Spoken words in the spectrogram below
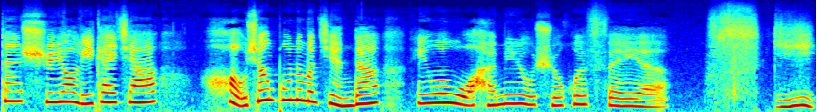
但是要离开家，好像不那么简单，因为我还没有学会飞耶。咦，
